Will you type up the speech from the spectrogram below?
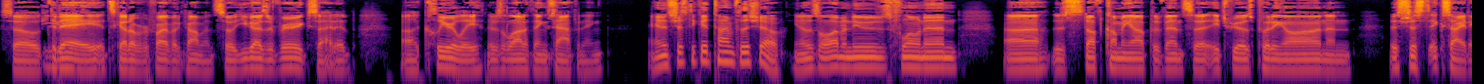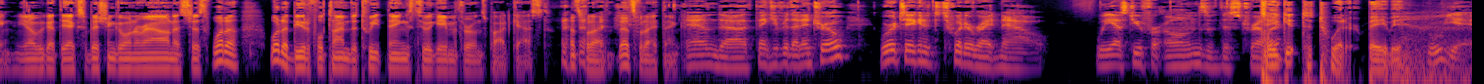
So today it's got over 500 comments. So you guys are very excited. Uh, clearly, there's a lot of things happening, and it's just a good time for the show. You know, there's a lot of news flown in. Uh, there's stuff coming up, events that HBO is putting on, and it's just exciting. You know, we got the exhibition going around. It's just what a what a beautiful time to tweet things to a Game of Thrones podcast. That's what I that's what I think. And uh, thank you for that intro. We're taking it to Twitter right now. We asked you for owns of this trailer. Take it to Twitter, baby. Ooh, yeah.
